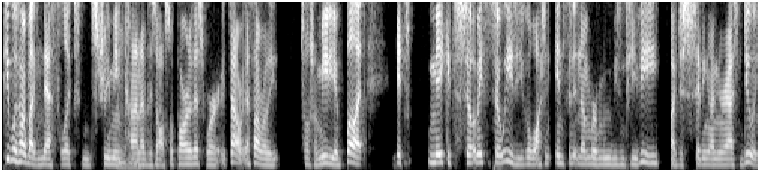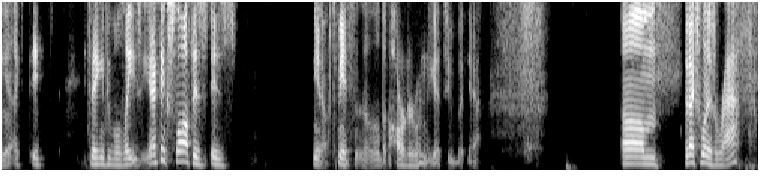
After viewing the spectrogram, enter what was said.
people talk about like Netflix and streaming kind of is also part of this where it's not that's not really social media, but it's make it so it makes it so easy. You can watch an infinite number of movies and TV by just sitting on your ass and doing it. Like it it's making people lazy. And I think sloth is is you know, to me it's a little bit harder one to get to, but yeah. Um the next one is wrath.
